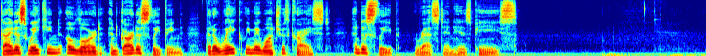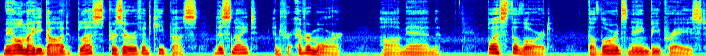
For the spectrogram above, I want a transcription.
Guide us waking, O Lord, and guard us sleeping, that awake we may watch with Christ, and asleep rest in his peace. May Almighty God bless, preserve, and keep us this night and forevermore. Amen. Bless the Lord. The Lord's name be praised.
